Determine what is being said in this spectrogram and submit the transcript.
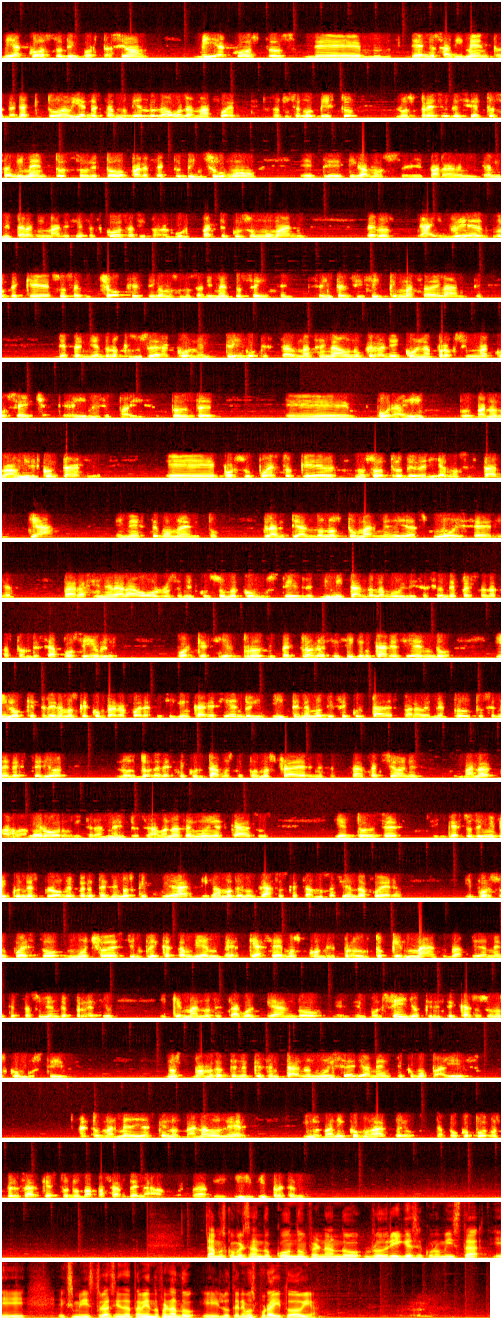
vía costos de importación, vía costos de, los alimentos, ¿verdad? Que todavía no estamos viendo la ola más fuerte. Nosotros hemos visto los precios de ciertos alimentos, sobre todo para efectos de insumo, eh, de, digamos, eh, para alimentar animales y esas cosas, y para alguna parte del consumo humano, pero hay riesgos de que esos choques, digamos, los alimentos se, se intensifiquen más adelante, dependiendo de lo que suceda con el trigo que está almacenado en Ucrania y con la próxima cosecha que hay en ese país. Entonces, eh, por ahí pues va, nos va a venir el contagio. Eh, por supuesto que nosotros deberíamos estar ya en este momento planteándonos tomar medidas muy serias para generar ahorros en el consumo de combustible, limitando la movilización de personas hasta donde sea posible. Porque si el, petróleo se sigue encareciendo y lo que tenemos que comprar afuera se sigue encareciendo y, tenemos dificultades para vender productos en el exterior, los dólares que contamos que podemos traer en esas transacciones van a, valer oro, literalmente, o sea, van a ser muy escasos y entonces sin que esto signifique un desplome, pero tenemos que cuidar, digamos, de los gastos que estamos haciendo afuera y por supuesto mucho de esto implica también ver qué hacemos con el producto que más rápidamente está subiendo de precio y que más nos está golpeando el, bolsillo, que en este caso son los combustibles. Nos vamos a tener que sentarnos muy seriamente como país a tomar medidas que nos van a doler y nos van a incomodar, pero tampoco podemos pensar que esto nos va a pasar de lado, ¿verdad? Y, y, y pretender Estamos conversando con don Fernando Rodríguez, economista, eh, exministro de Hacienda también. Don Fernando, eh, lo tenemos por ahí todavía.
